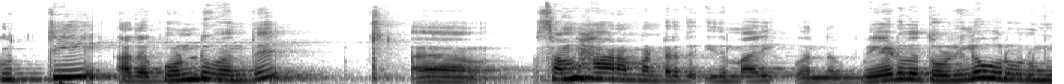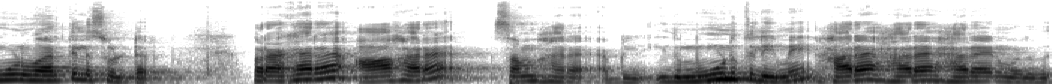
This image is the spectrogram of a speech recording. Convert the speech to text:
குத்தி அதை கொண்டு வந்து சம்ஹாரம் பண்ணுறது இது மாதிரி அந்த வேடுவ தொழிலில் ஒரு ஒரு மூணு வார்த்தையில் சொல்லிட்டார். பிரஹர ஆஹர சம்ஹர அப்படின்னு. இது மூணுத்துலேயுமே ஹர ஹர ஹரன்னு வருது.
